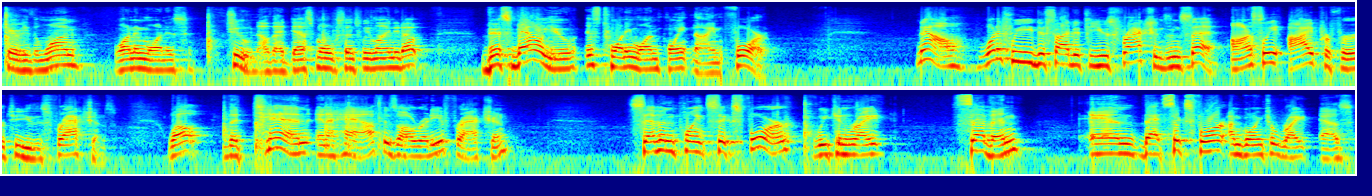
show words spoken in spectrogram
Carry the 1. 1 and 1 is 2. Now that decimal, since we lined it up, this value is 21.94. Now, what if we decided to use fractions instead? Honestly, I prefer to use fractions. Well, the 10 and a half is already a fraction. 7.64, we can write 7. And that 64, I'm going to write as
